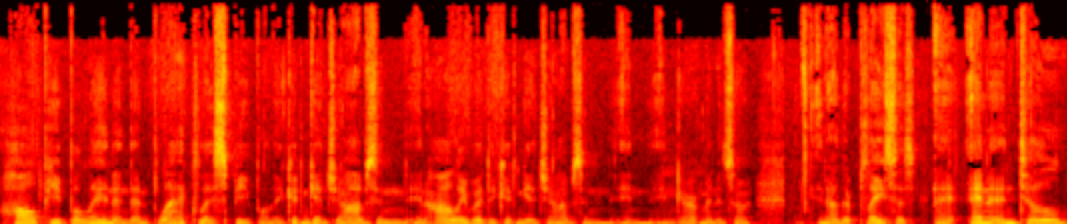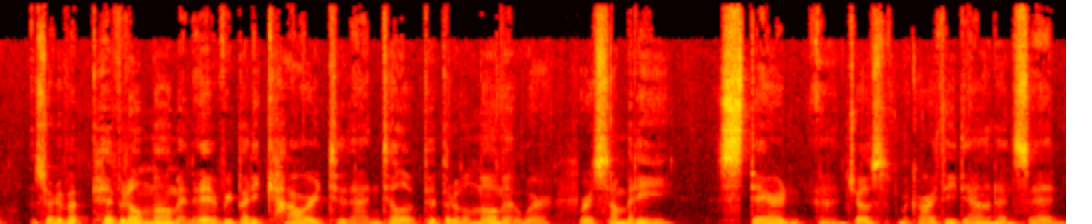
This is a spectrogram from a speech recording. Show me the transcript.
haul people in and then blacklist people. They couldn't get jobs in, in Hollywood, they couldn't get jobs in, in, in government and so on in other places. And, and until sort of a pivotal moment, everybody cowered to that until a pivotal moment where, where somebody stared uh, Joseph McCarthy down and said,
